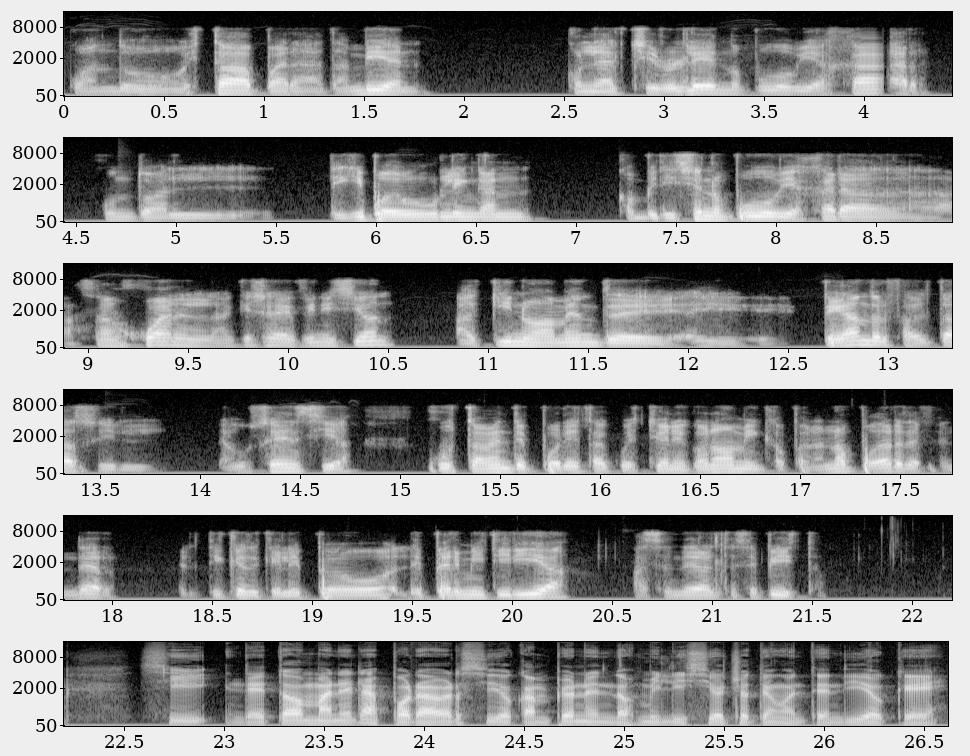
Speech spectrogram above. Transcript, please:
cuando estaba para también con la Chevrolet, no pudo viajar junto al equipo de Burlingame competición no pudo viajar a San Juan en aquella definición, aquí nuevamente eh, pegando el faltazo y la ausencia justamente por esta cuestión económica, para no poder defender el ticket que le, permitiría ascender al TC Pista. Sí, de todas maneras, por haber sido campeón en 2018, tengo entendido que,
